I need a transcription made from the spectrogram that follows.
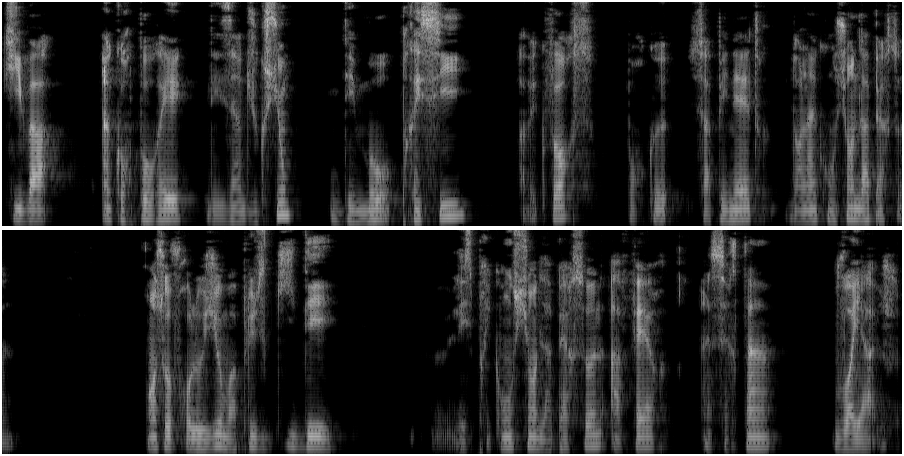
qui va incorporer des inductions, des mots précis avec force pour que ça pénètre dans l'inconscient de la personne. En sophrologie, on va plus guider euh, l'esprit conscient de la personne à faire un certain voyage.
